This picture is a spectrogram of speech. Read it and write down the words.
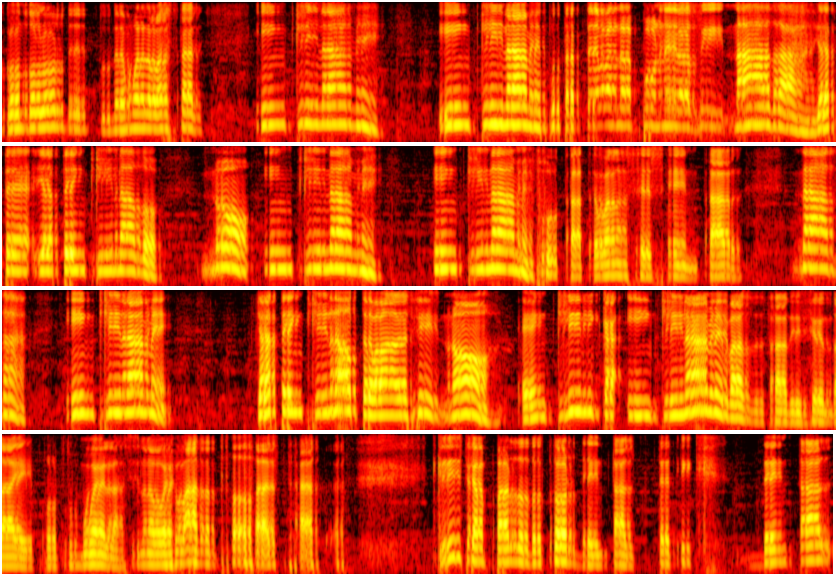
con dolor de tu demuelo va a estar, incliname, incliname, puta, te van a poner así, nada, ya te, ya te he inclinado. No, incliname, incliname, puta, te van a hacer sentar. Nada, incliname. Ya te he inclinado, te van a decir, no, en clínica incliname vas a estar diciendo ahí por tu muela, si no huevada todo va a estar. Cristian Pardo, doctor dental esthetic, dental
